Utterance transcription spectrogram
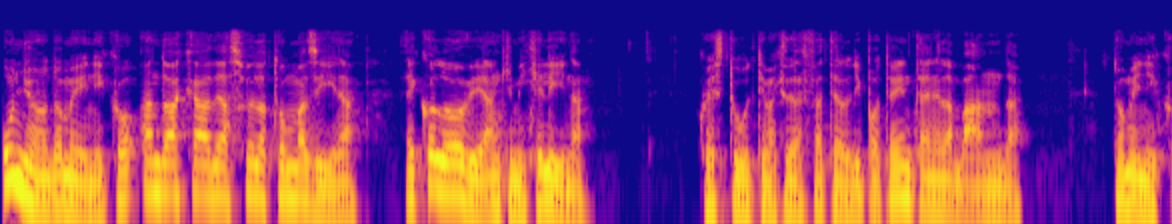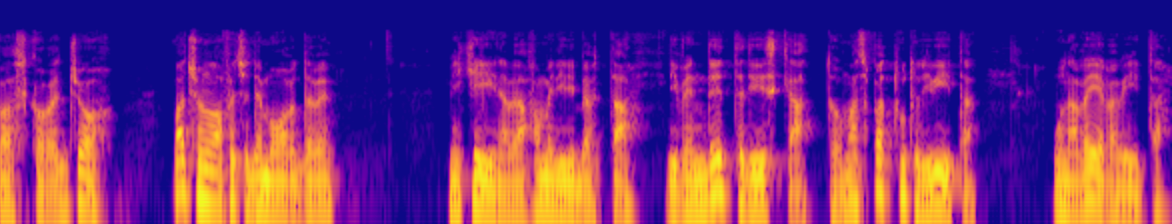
Un giorno Domenico andò a casa della sorella Tommasina e con loro via anche Michelina. Quest'ultima chiese al fratello di poter entrare nella banda. Domenico la scoraggiò, ma ciò non la fece demordere. Michelina aveva fame di libertà, di vendetta e di riscatto, ma soprattutto di vita, una vera vita.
